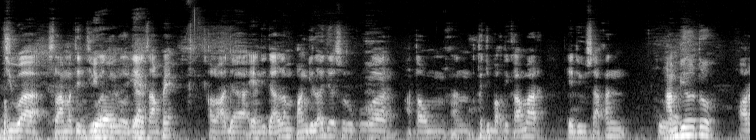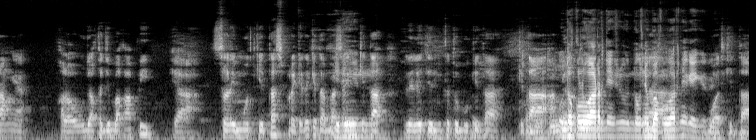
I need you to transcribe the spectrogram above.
jiwa selamatin jiwa, Jiwa, dulu. Iya. jangan sampai kalau ada yang di dalam panggil aja suruh keluar. Atau kan kejebak di kamar ya diusahakan ambil tuh orangnya. Kalau udah kejebak api ya selimut kita spray kita kita basahin kita lilitin ke tubuh kita. Kita ambil untuk keluarnya untuk Ya, nyoba keluarnya kayak gitu. buat kita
